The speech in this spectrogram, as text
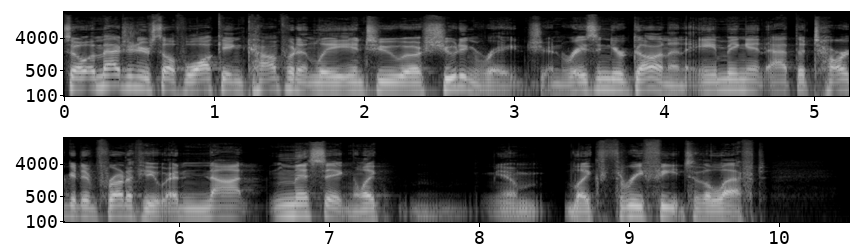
So imagine yourself walking confidently into a shooting range and raising your gun and aiming it at the target in front of you and not missing, like you know, like three feet to the left.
